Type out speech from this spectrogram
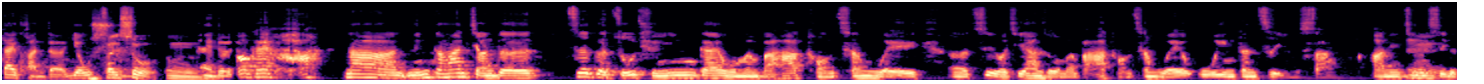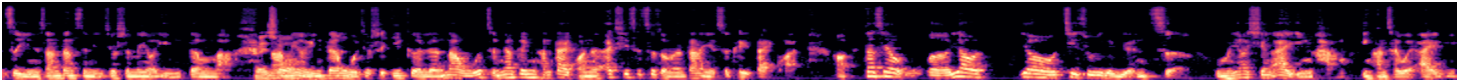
贷款的优势分数？嗯，哎对，，OK 好，那您刚刚讲的这个族群，应该我们把它统称为呃自由接案子，我们把它统称为无银登自营商。啊，你今天是一个自营商、嗯，但是你就是没有银登嘛？没错，那没有银登，我就是一个人，那我怎么样跟银行贷款呢？哎，其实这种人当然也是可以贷款啊，但是要呃要。要记住一个原则，我们要先爱银行，银行才会爱你。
